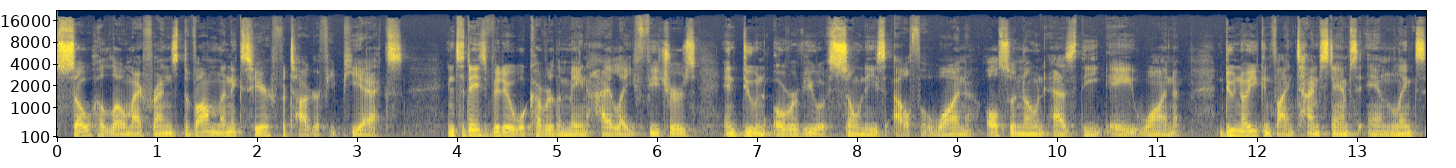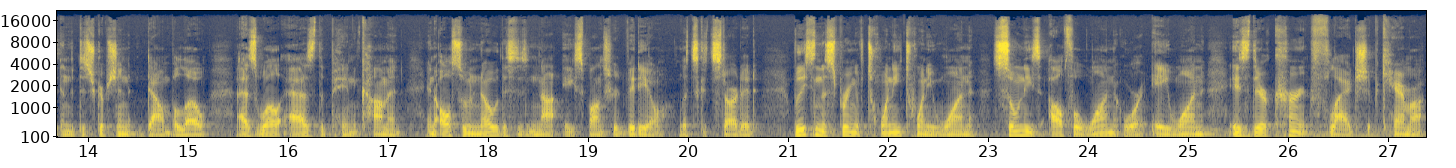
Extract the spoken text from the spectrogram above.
So hello my friends, Devon Lennox here, Photography PX. In today's video, we'll cover the main highlight features and do an overview of Sony's Alpha 1, also known as the A1. Do know you can find timestamps and links in the description down below, as well as the pinned comment. And also know this is not a sponsored video. Let's get started. Released in the spring of 2021, Sony's Alpha 1 or A1 is their current flagship camera,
